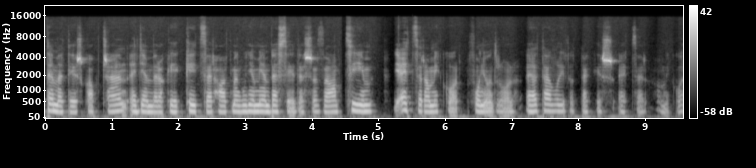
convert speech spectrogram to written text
temetés kapcsán egy ember, aki kétszer halt meg, ugye milyen beszédes ez a cím, Ugye egyszer, amikor Fonyodról eltávolították, és egyszer, amikor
